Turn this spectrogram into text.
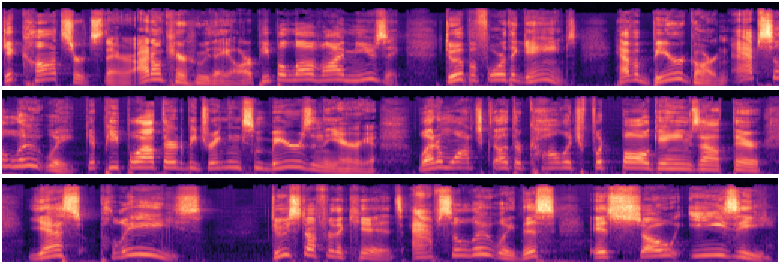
Get concerts there. I don't care who they are. People love live music. Do it before the games. Have a beer garden. Absolutely. Get people out there to be drinking some beers in the area. Let them watch other college football games out there. Yes, please. Do stuff for the kids. Absolutely. This is so easy.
